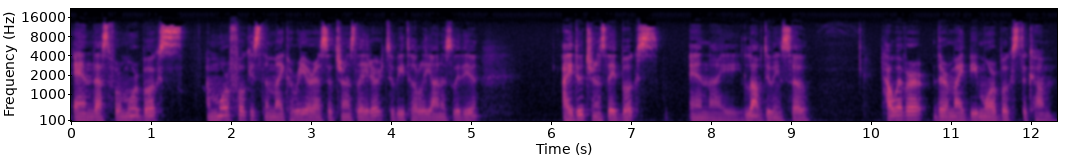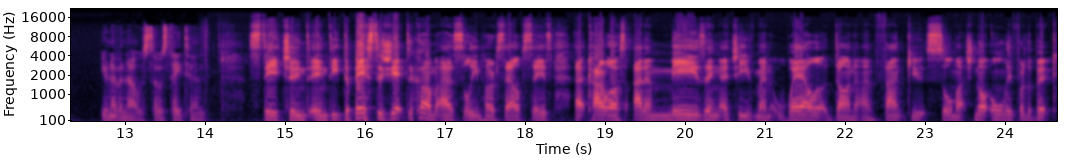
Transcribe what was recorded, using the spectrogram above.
And as for more books, I'm more focused on my career as a translator, to be totally honest with you. I do translate books, and I love doing so. However, there might be more books to come. You never know, so stay tuned. Stay tuned indeed. The best is yet to come, as Celine herself says. Uh, Carlos, an amazing achievement. Well done, and thank you so much, not only for the book,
